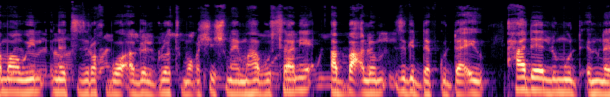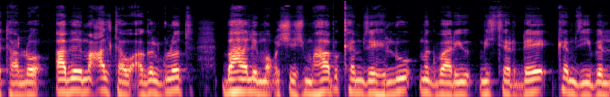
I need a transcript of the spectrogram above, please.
ዓማዊል ነቲ ዝረኽብዎ ኣገልግሎት ሞቕሽሽ ናይ ምሃብ ውሳኔ ኣብ ባዕሎም ዝግደፍ ጉዳይ እዩ ሓደ ልሙድ እምነት ኣሎ ኣብ መዓልታዊ ኣገልግሎት በሃሊ መቕሽሽ ምሃብ ከም ዘይህሉ ምግባር እዩ፣ ሚስተር ዴ ከምዚ ይብል።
